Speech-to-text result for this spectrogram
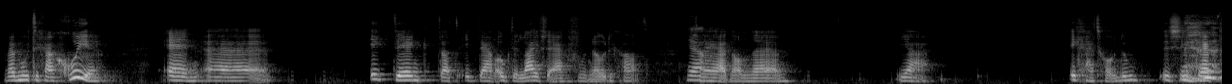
wij moeten gaan groeien. En eh, ik denk dat ik daar ook de live dagen voor nodig had. Ja. Nou ja, dan, eh, ja, ik ga het gewoon doen. Dus ik heb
